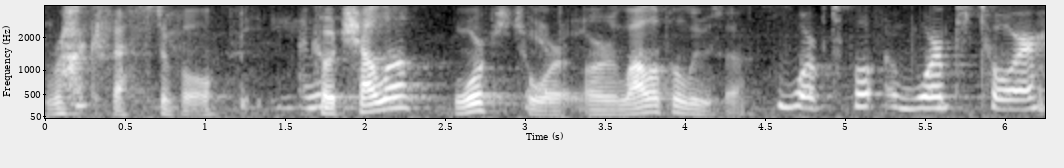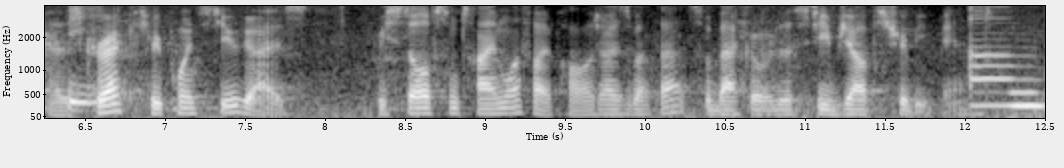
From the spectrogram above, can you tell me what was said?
rock festival? Coachella, Warped Tour, or Lollapalooza? Warped, po- warped tour. That is correct. Three points to you guys. We still have some time left. I apologize about that. So back over to the Steve Jobs tribute band. Um,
